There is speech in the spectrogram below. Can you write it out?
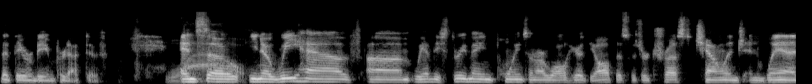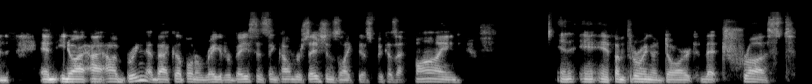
that they were being productive. Wow. And so, you know, we have um, we have these three main points on our wall here at the office, which are trust, challenge, and win. And you know, I, I bring that back up on a regular basis in conversations like this because I find, and, and if I'm throwing a dart, that trust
